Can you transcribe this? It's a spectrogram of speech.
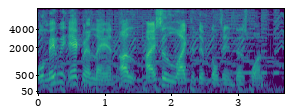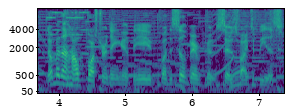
Or maybe Eggman Land. I, I still like the difficulty in this one. No matter how frustrating it can be, but it's still very satisfying to beat it.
